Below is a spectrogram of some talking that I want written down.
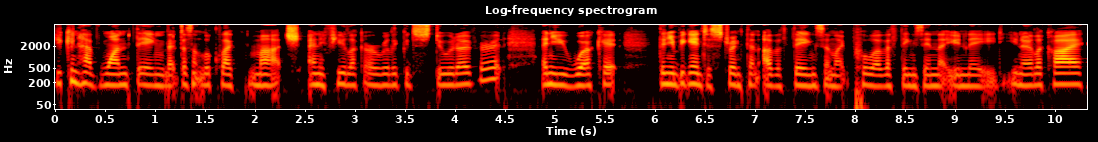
you can have one thing that doesn't look like much, and if you like are a really good steward over it, and you work it, then you begin to strengthen other things and like pull other things in that you need. You know, like I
